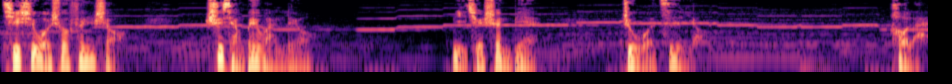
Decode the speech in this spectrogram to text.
其实我说分手，是想被挽留。你却顺便祝我自由。后来，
